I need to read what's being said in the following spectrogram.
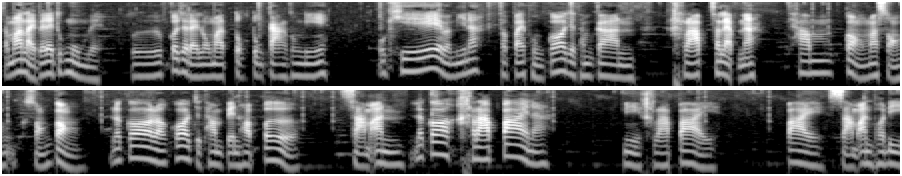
สามารถไหลไปได้ทุกมุมเลยปึ๊บ ก็จะไหลลงมาตกตรงกลางตรงนี้ โอเค แบบนี้นะ ต่อไปผมก็จะทำการครับสลับนะทำกล่องมา2 2กล่อง แล้วก็เราก็จะทำเป็นฮอปเปอร์ 3อันแล้วก็คราฟป้ายนะ นี่คราฟป้าย ป้าย3อันพอดี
